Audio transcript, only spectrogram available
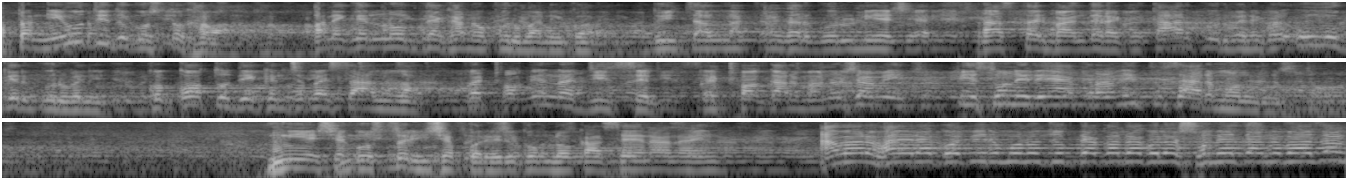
আপনার নিয়মিত গোস্ত খাওয়া। অনেকের লোক দেখানো কুরবানি করে। দুই, চার লাখ টাকার গরু নিয়ে এসে রাস্তায় বাঁধে রাখে। কার কুরবানি? করে উমুকের কুরবানি। কত দেখেছে ভাই চার লাখ। ঠকেন না জিতছেন ঠকার মানুষ আমি। পেছনের এক রানি তো চার মন গোস্ত। নিয়ে এসে গোস্তর হিসাব করে। এরকম লোক আছে না নাই? আমার ভাইরা গভীর মনোযোগ দিয়ে কথাগুলো শুনে যান, বাজান।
